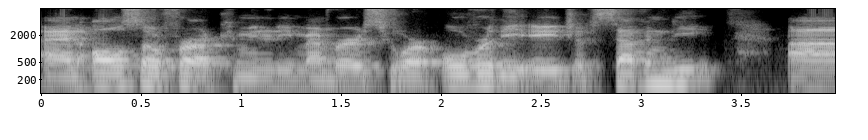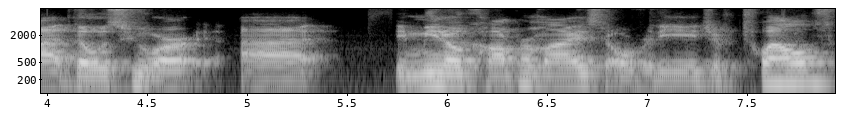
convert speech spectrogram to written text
and also for our community members who are over the age of 70, uh, those who are uh, immunocompromised over the age of 12,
